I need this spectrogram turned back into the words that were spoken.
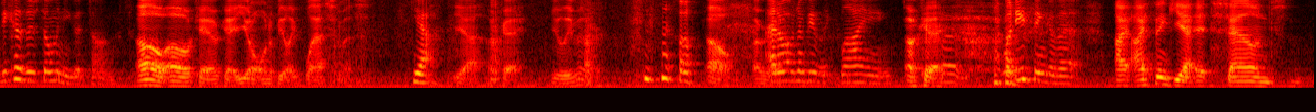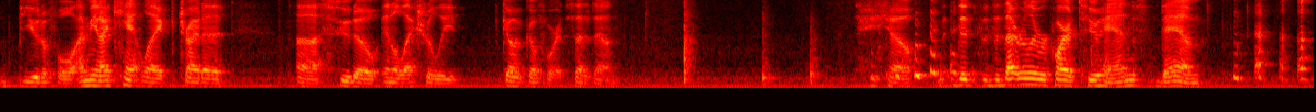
because there's so many good songs. Oh. Oh. Okay. Okay. You don't want to be like blasphemous. Yeah. Yeah. Okay. You leave it or? no. Oh. Okay. I don't want to be like lying. Okay. What do you think of it? I, I think yeah, it sounds beautiful. I mean, I can't like try to uh, pseudo intellectually go go for it. Set it down. There you go. did did that really require two hands? Damn. All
